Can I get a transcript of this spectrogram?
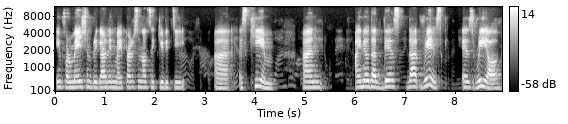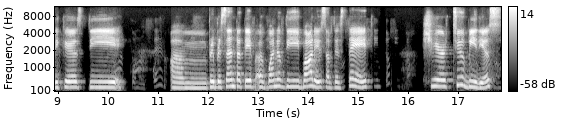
information regarding my personal security uh, scheme. And I know that this that risk is real because the um, representative of one of the bodies of the state shared two videos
